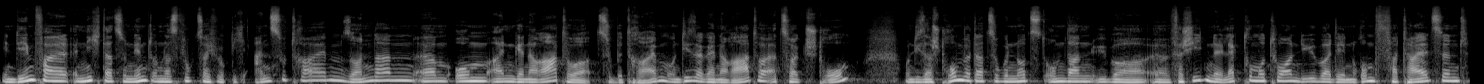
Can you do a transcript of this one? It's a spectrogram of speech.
in dem Fall nicht dazu nimmt, um das Flugzeug wirklich anzutreiben, sondern ähm, um einen Generator zu betreiben. Und dieser Generator erzeugt Strom. Und dieser Strom wird dazu genutzt, um dann über äh, verschiedene Elektromotoren, die über den Rumpf verteilt sind,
